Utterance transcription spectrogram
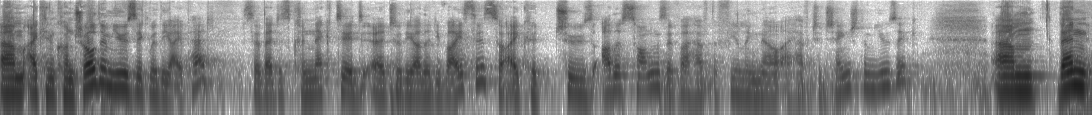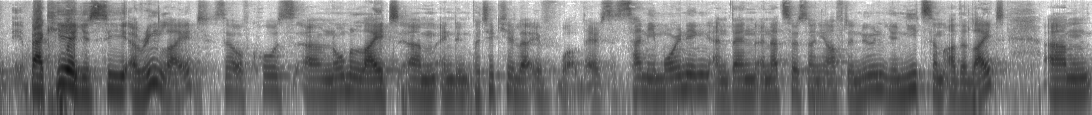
Um, I can control the music with the iPad, so that is connected uh, to the other devices, so I could choose other songs if I have the feeling now I have to change the music. Um, then back here you see a ring light. So of course um, normal light um, and in particular if well there's a sunny morning and then a not so sunny afternoon you need some other light um,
